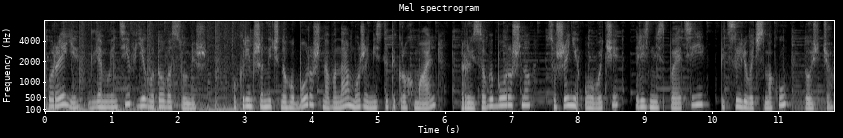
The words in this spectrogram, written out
В Кореї для млинців є готова суміш. Окрім пшеничного борошна, вона може містити крохмаль, рисове борошно, сушені овочі, різні спеції, підсилювач смаку тощо.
